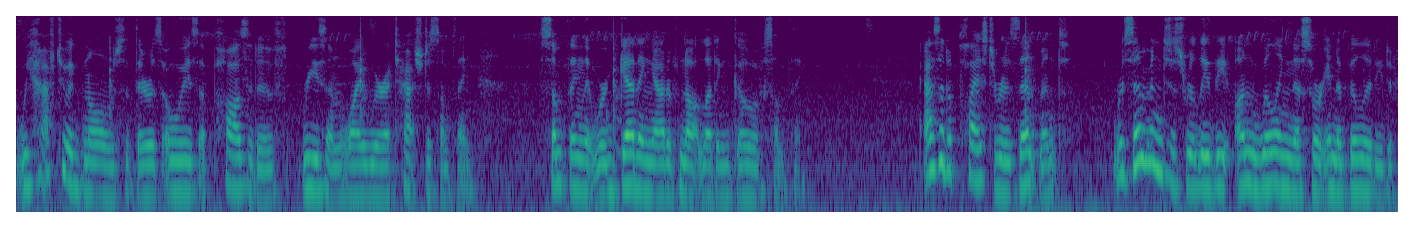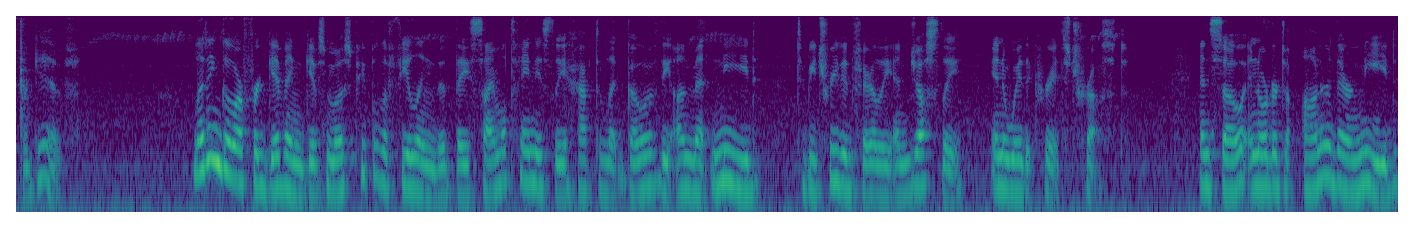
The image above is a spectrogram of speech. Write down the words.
we have to acknowledge that there is always a positive reason why we're attached to something, something that we're getting out of not letting go of something. As it applies to resentment, Resentment is really the unwillingness or inability to forgive. Letting go or forgiving gives most people the feeling that they simultaneously have to let go of the unmet need to be treated fairly and justly in a way that creates trust. And so, in order to honor their need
